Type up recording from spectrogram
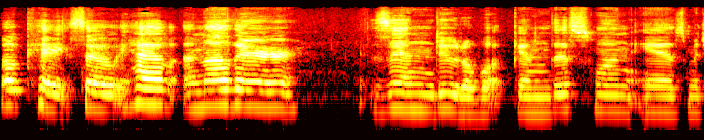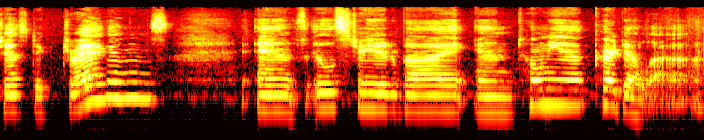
Okay, so we have another Zen Doodle book, and this one is Majestic Dragons, and it's illustrated by Antonia Cardella.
